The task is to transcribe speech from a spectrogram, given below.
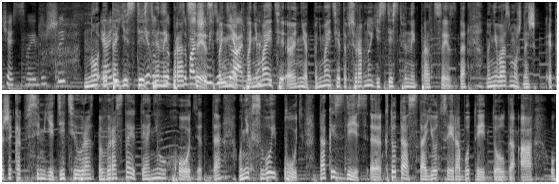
часть своей души. Но это естественный за- за процесс. деньгами, нет, да? понимаете, э, нет, понимаете, это все равно естественный процесс, да. Но невозможно, это же как в семье, дети вырастают и они уходят, да. Да. У них свой путь. Так и здесь. Э, Кто-то остается и работает долго, а у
